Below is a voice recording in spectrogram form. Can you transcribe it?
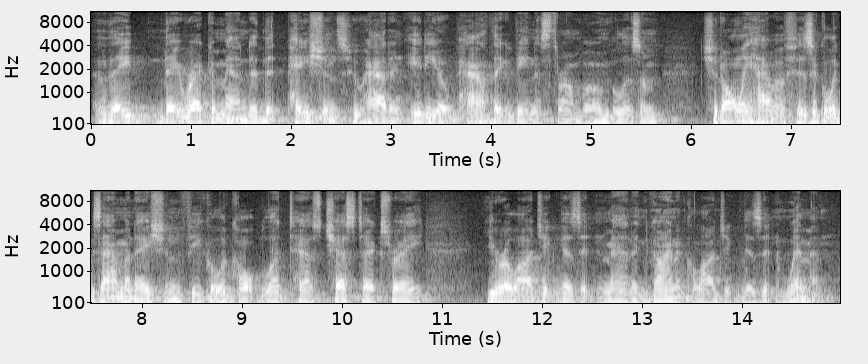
they, they recommended that patients who had an idiopathic venous thromboembolism should only have a physical examination, fecal occult blood test, chest x-ray, urologic visit in men, and gynecologic visit in women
